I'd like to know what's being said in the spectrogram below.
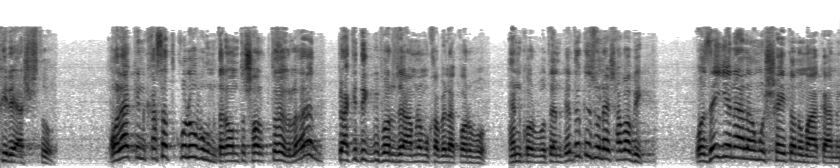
ফিরে আসতো। ওরা কিন কাসাত কলুবহুম তারা অন্তর শক্ত হয়ে গেলো। প্রাকৃতিক বিপর্যয় আমরা মোকাবেলা করব হ্যান করব তেন তো কিছু নয় স্বাভাবিক। ও জাইয়ানা আলহমুর মা কানু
